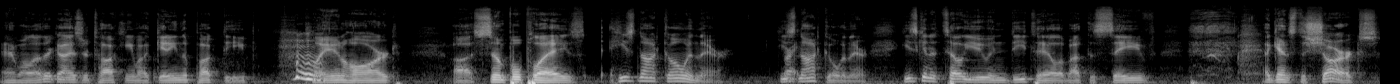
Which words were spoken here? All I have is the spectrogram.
And while other guys are talking about getting the puck deep playing hard uh, simple plays he's not going there. He's Right. not going there. He's going to tell you in detail about the save against the Sharks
